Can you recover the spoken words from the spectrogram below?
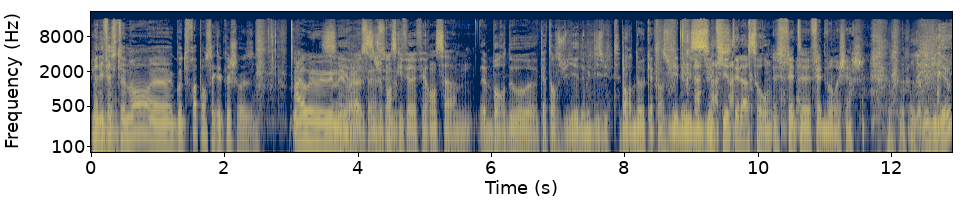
Manifestement, euh, Godefroy pense à quelque chose. Ah oui, oui, oui, mais euh, voilà. ça- je pense qu'il fait référence à euh, Bordeaux, euh, 14 juillet 2018. Bordeaux, 14 juillet 2018. Ceux qui étaient là sauront. Faites, euh, faites vos recherches. Il y a des vidéos?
